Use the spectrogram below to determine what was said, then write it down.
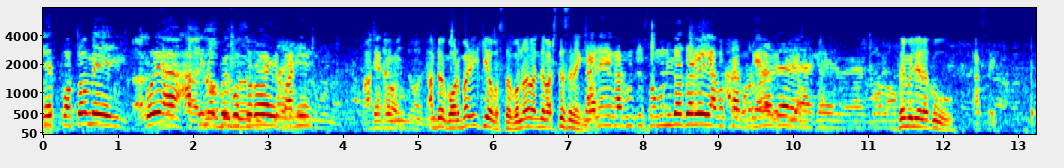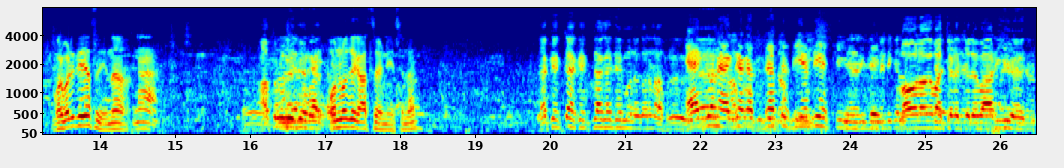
এই প্রথম এই ওই আশি নব্বই বছরও এই পানি দেখো আপনার ঘর কি অবস্থা? বাঁচতেছে নাকি তাহলে এবার বুঝছি সমনি বাজারে এই অবস্থা গ্রামের ফ্যামিলি রাখু আছে। ঘর আছে? না? না। অন্য জায়গায় আশ্রয় নিয়েছে না? এক একটা এক এক জায়গায় যে মনে করেন আসলে একজন এক জায়গা যাতে দিয়ে দিয়েছি লগে লগে বাচ্চাটা চলে বাড়ি হয়েছে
